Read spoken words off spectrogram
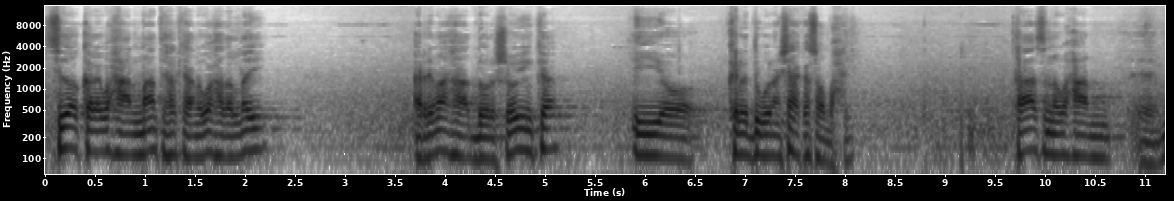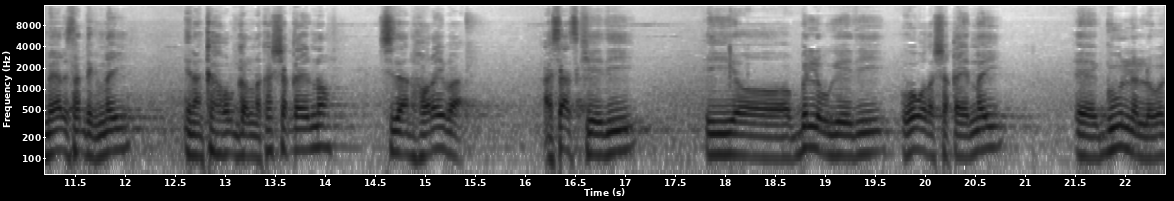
Sidoo kale waxaan maanta halkaan uga hadalnay arrimaha doorashooyinka iyo kala duwanaanshaha ka soo baxay. Taasna waxaan meel isla dhignay inaan ka howlgalno ka shaqayno sidaan horeyba asaaskeedii iyo bilowgeedii uga wada shaqaynay guulna looga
